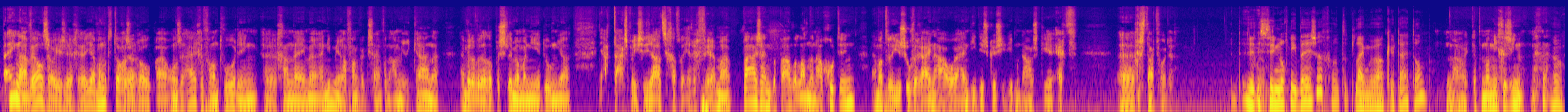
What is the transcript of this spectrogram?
Bijna wel, zou je zeggen. Ja, we moeten toch als ja. Europa onze eigen verantwoording uh, gaan nemen en niet meer afhankelijk zijn van de Amerikanen. En willen we dat op een slimme manier doen? Ja, ja, taakspecialisatie gaat wel erg ver, maar waar zijn bepaalde landen nou goed in? En wat wil je soeverein houden? En die discussie die moet nou eens een keer echt uh, gestart worden. Is die nog niet bezig? Want het lijkt me wel een keer tijd dan. Nou, ik heb hem nog niet gezien. Oh.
